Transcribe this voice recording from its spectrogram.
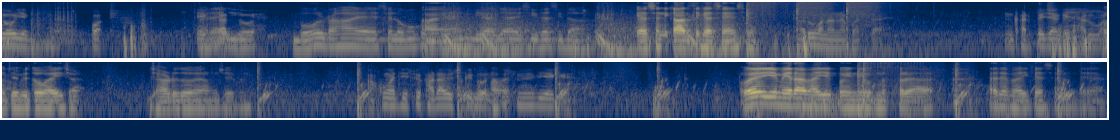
दो ये एक साथ दो है। बोल रहा है ऐसे लोगों को बैन दिया जाए सीधा सीधा कैसे निकालते कैसे हैं इसे? झाड़ू बनाना पड़ता है। घर पे जाके झाड़ू मुझे भी दो भाई झाड़ू दो यार मुझे भी। आकुमा जिस पे खड़ा है उसके दो उसमें भी एक है। ओए ये मेरा भाई है कोई नहीं मत करो यार। अरे भाई कैसे बंदे हैं?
